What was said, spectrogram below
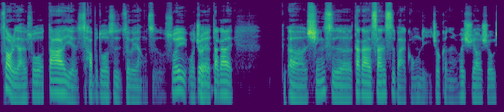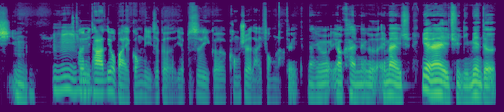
照理来说，大家也差不多是这个样子，所以我觉对。得大概呃行驶了大概三四百公里就可能会需要休息，嗯，嗯所以它六百公里这个也不是一个空穴来风啦。对，那就要看那个 M I H，因为 M I H 里面的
